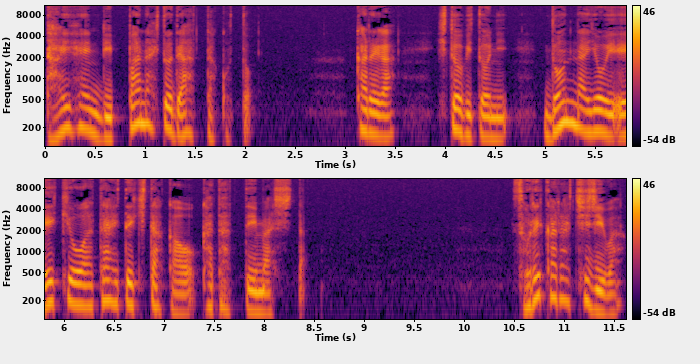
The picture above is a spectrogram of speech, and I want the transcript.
大変立派な人であったこと彼が人々にどんな良い影響を与えてきたかを語っていました。それから知事は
